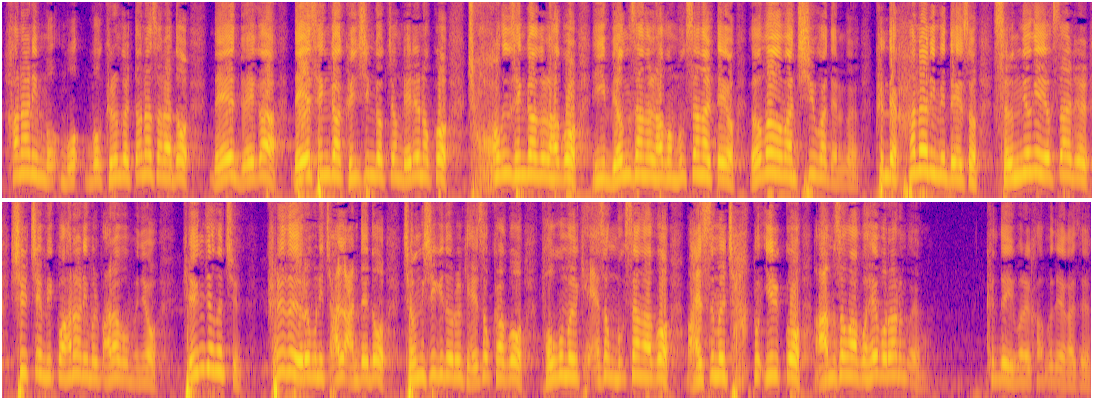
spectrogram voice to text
하나님 뭐, 뭐, 뭐 그런 걸 떠나서라도 내 뇌가 내 생각, 근심, 걱정 내려놓고 좋은 생각을 하고 이 명상을 하고 묵상할 때요. 어마어마한 치유가 되는 거예요. 근데 하나님에 대해서 성령의 역사를 실제 믿고 하나님을 바라보면요. 굉장한 치유. 그래서 여러분이 잘 안 돼도 정시 기도를 계속하고 복음을 계속 묵상하고 말씀을 자꾸 읽고 암송하고 해보라는 거예요. 근데 이번에 캄보디아 가서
